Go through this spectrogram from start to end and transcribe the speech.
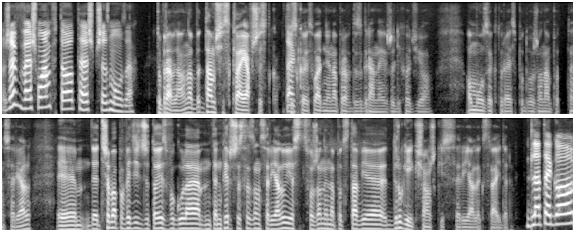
że weszłam w to też przez muzę. To prawda, ona, tam się skleja wszystko. Tak. Wszystko jest ładnie naprawdę zgrane, jeżeli chodzi o, o muzę, która jest podłożona pod ten serial. E, Trzeba powiedzieć, że to jest w ogóle, ten pierwszy sezon serialu jest stworzony na podstawie drugiej książki z serii Alex Rider. Dlatego,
